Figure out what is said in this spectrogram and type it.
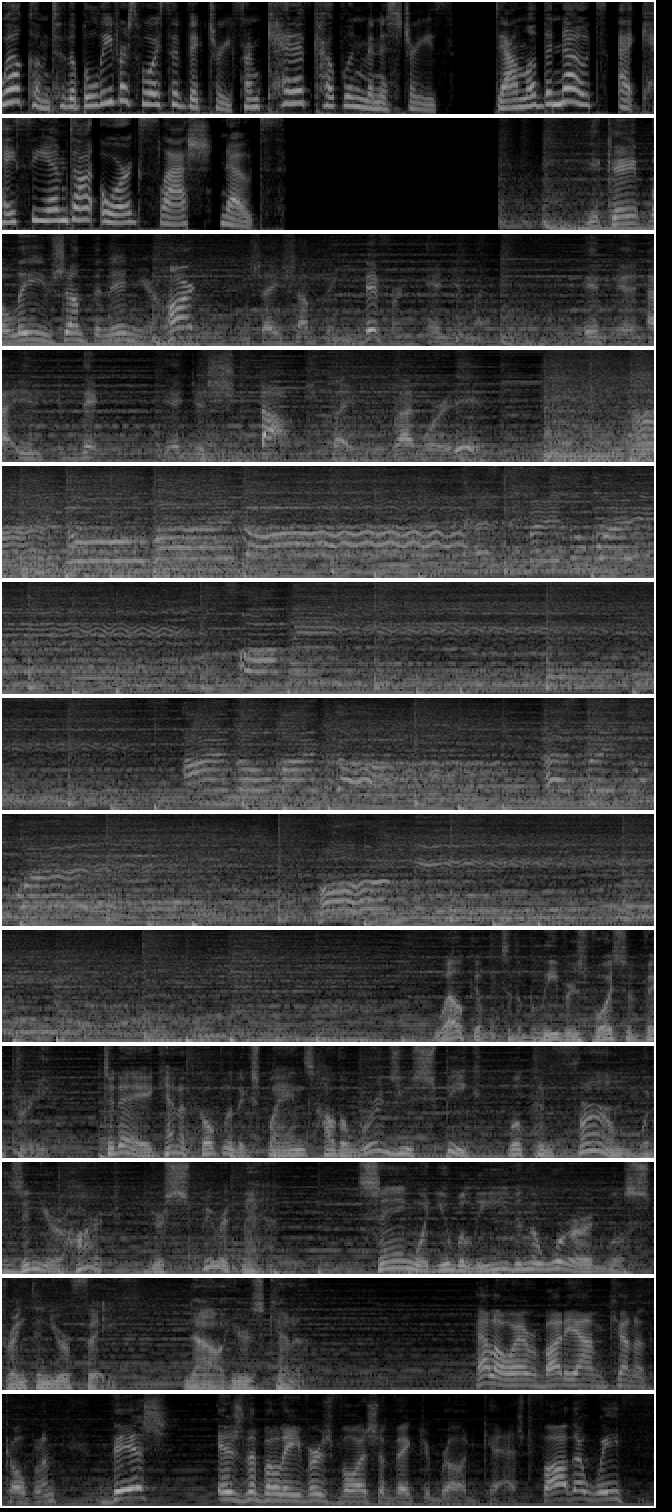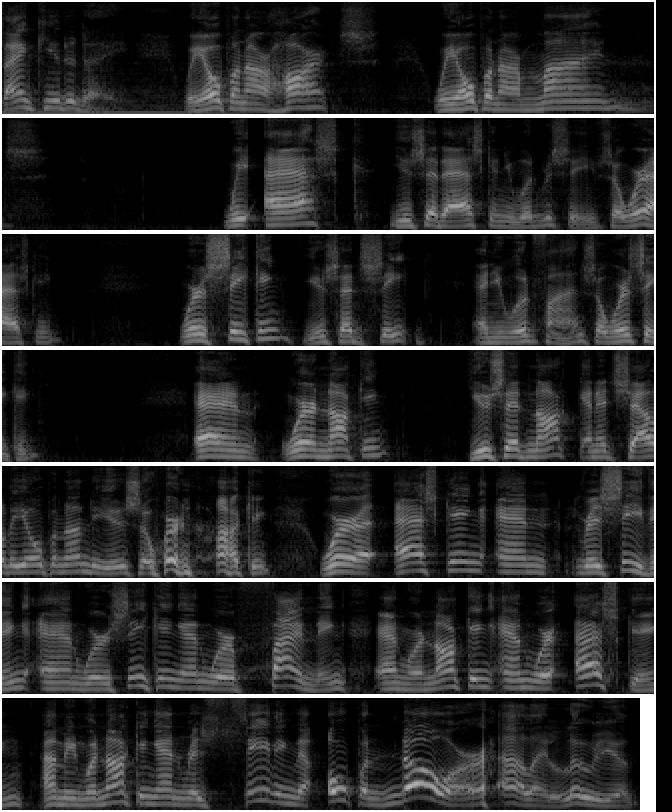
Welcome to the Believer's Voice of Victory from Kenneth Copeland Ministries. Download the notes at kcm.org/notes. You can't believe something in your heart and say something different in your mouth. It, it, uh, it, it, it just stops faith right where it is. Welcome to the Believer's Voice of Victory. Today, Kenneth Copeland explains how the words you speak will confirm what is in your heart, your spirit man. Saying what you believe in the Word will strengthen your faith. Now, here's Kenneth. Hello, everybody. I'm Kenneth Copeland. This is the Believer's Voice of Victory broadcast. Father, we thank you today. We open our hearts, we open our minds, we ask. You said ask and you would receive, so we're asking. We're seeking. You said seek and you would find, so we're seeking. And we're knocking. You said knock and it shall be opened unto you, so we're knocking. We're asking and receiving, and we're seeking and we're finding, and we're knocking and we're asking. I mean, we're knocking and receiving the open door, hallelujah,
